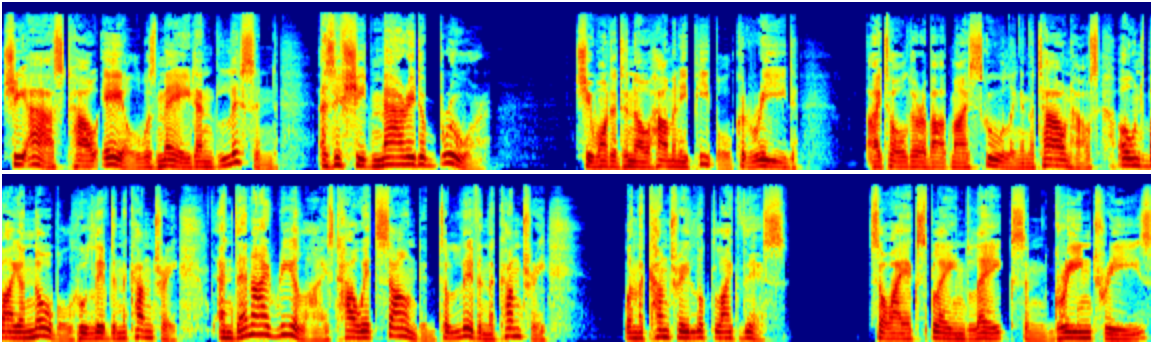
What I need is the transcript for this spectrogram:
She asked how ale was made and listened as if she'd married a brewer. She wanted to know how many people could read I told her about my schooling in the townhouse owned by a noble who lived in the country, and then I realized how it sounded to live in the country when the country looked like this. So I explained lakes and green trees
